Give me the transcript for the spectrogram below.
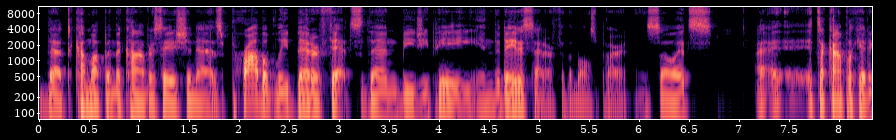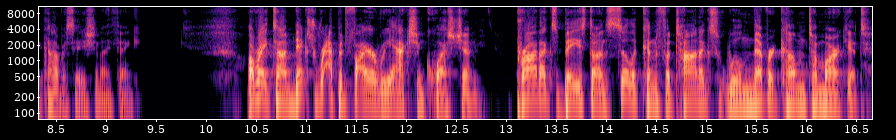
that come up in the conversation as probably better fits than BGP in the data center for the most part. So it's I, it's a complicated conversation, I think. All right, Tom, next rapid fire reaction question. Products based on silicon photonics will never come to market.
